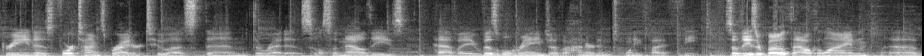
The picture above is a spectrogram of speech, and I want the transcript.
Green is four times brighter to us than the red is. So now these have a visible range of 125 feet. So these are both alkaline uh,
